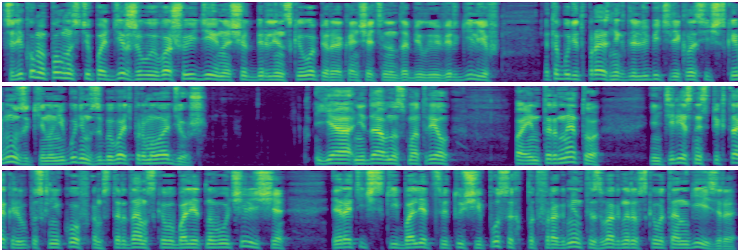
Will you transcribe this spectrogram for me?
Целиком и полностью поддерживаю вашу идею насчет Берлинской оперы, окончательно добил ее Вергильев. Это будет праздник для любителей классической музыки, но не будем забывать про молодежь. Я недавно смотрел по интернету интересный спектакль выпускников Амстердамского балетного училища «Эротический балет «Цветущий посох» под фрагмент из вагнеровского «Тангейзера».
